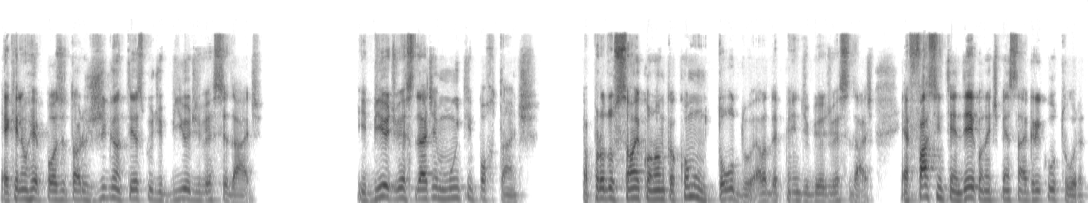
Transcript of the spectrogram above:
é que ele é um repositório gigantesco de biodiversidade. E biodiversidade é muito importante. A produção econômica como um todo, ela depende de biodiversidade. É fácil entender quando a gente pensa na agricultura.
